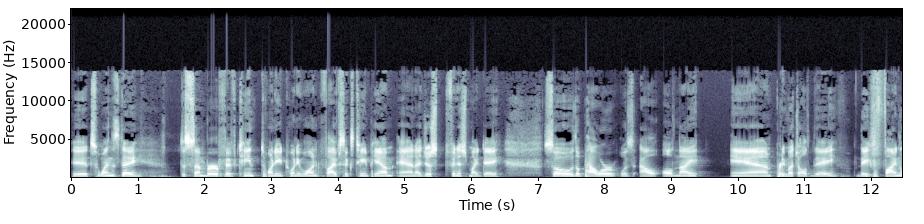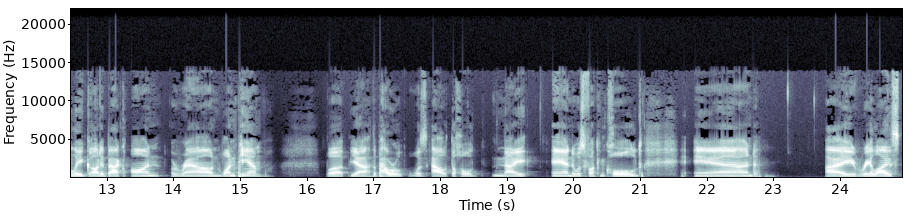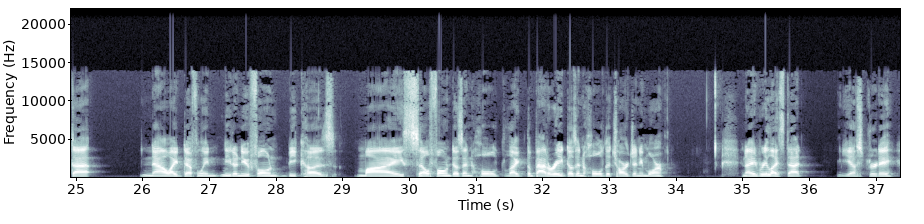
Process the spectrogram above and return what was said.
It's Wednesday, December 15th, 2021, 5:16 p.m. and I just finished my day. So the power was out all night and pretty much all day. They finally got it back on around 1 p.m. But yeah, the power was out the whole night and it was fucking cold and I realized that now I definitely need a new phone because my cell phone doesn't hold like the battery doesn't hold the charge anymore. And I realized that yesterday.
